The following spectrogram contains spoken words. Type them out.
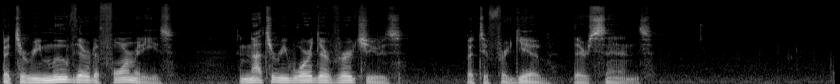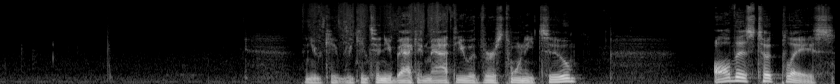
but to remove their deformities, and not to reward their virtues, but to forgive their sins. And we continue back in Matthew with verse 22. All this took place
